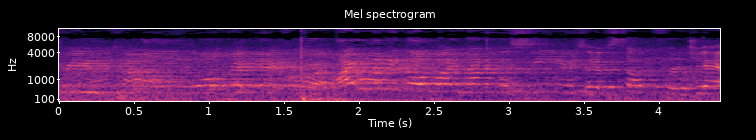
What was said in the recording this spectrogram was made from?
For you, Colleen. Go right for Jay.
